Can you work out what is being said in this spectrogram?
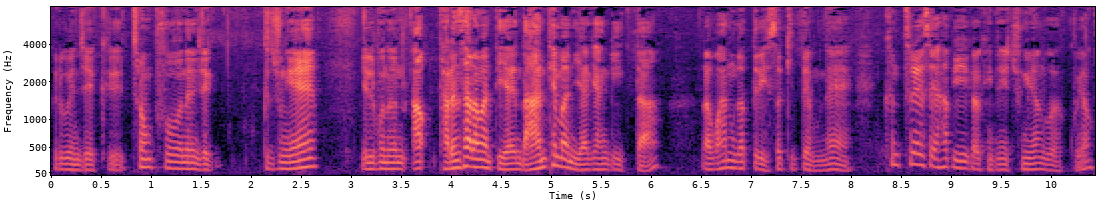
그리고 이제 그 트럼프는 이제 그 중에 일부는 아, 다른 사람한테 이야기, 나한테만 이야기한 게 있다라고 하는 것들이 있었기 때문에 큰 틀에서의 합의가 굉장히 중요한 것 같고요.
